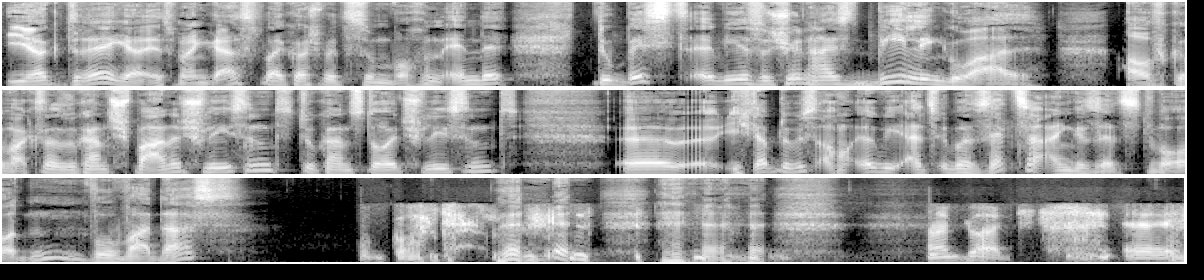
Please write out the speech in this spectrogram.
Jörg Träger ist mein Gast bei Koschwitz zum Wochenende. Du bist, äh, wie es so schön heißt, bilingual aufgewachsen. Also du kannst Spanisch fließend, du kannst Deutsch fließend. Äh, ich glaube, du bist auch irgendwie als Übersetzer eingesetzt worden. Wo war das? Oh Gott. Oh Gott. Äh,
